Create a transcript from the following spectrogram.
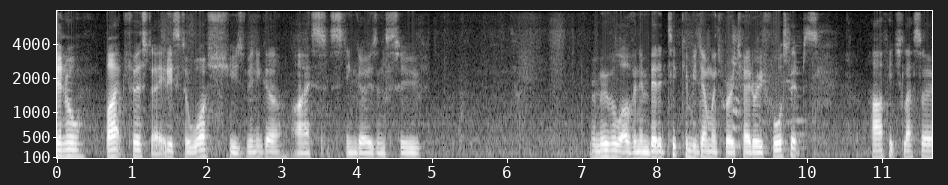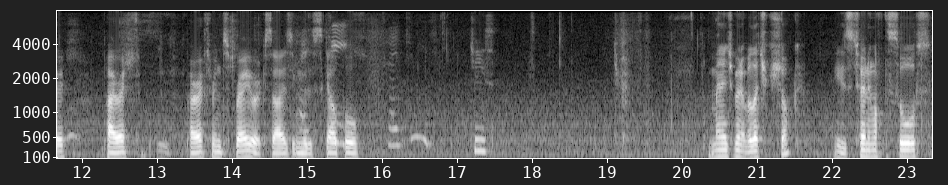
General bite first aid is to wash, use vinegar, ice, Stingose, and soothe. Removal of an embedded tick can be done with rotatory forceps, half hitch lasso, pyreth- pyrethrin spray, or excising with a scalpel. Jeez. Management of electric shock is turning off the source,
